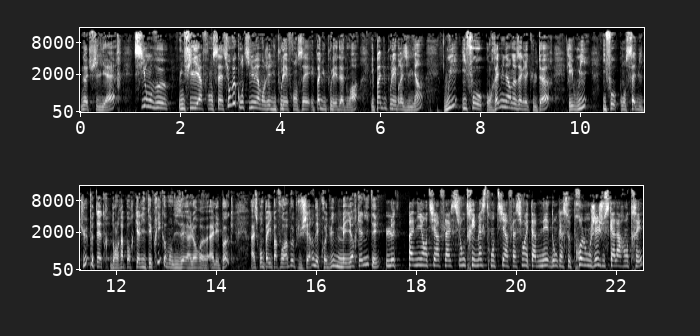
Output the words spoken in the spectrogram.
notre filière. Si on veut une filière française, si on veut continuer à manger du poulet français et pas du poulet danois et pas du poulet brésilien, oui, il faut qu'on rémunère nos agriculteurs et oui, il faut qu'on s'habitue, peut-être dans le rapport qualité-prix, comme on disait alors euh, à l'époque, à ce qu'on paye parfois un peu plus cher des produits de meilleure qualité. Le panier anti-inflation, trimestre anti-inflation est amené donc à se prolonger jusqu'à la rentrée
